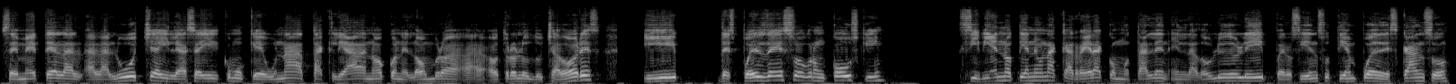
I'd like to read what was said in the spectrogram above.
se mete a la, a la lucha y le hace ahí como que una tacleada, ¿no? Con el hombro a, a otro de los luchadores. Y después de eso, Gronkowski si bien no tiene una carrera como tal en, en, la WWE, pero sí en su tiempo de descanso,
